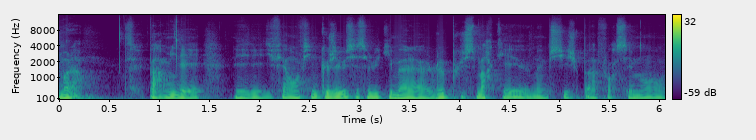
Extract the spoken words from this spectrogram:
voilà. Parmi les, les- les différents films que j'ai vus, c'est celui qui m'a le plus marqué, même si je n'ai pas forcément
